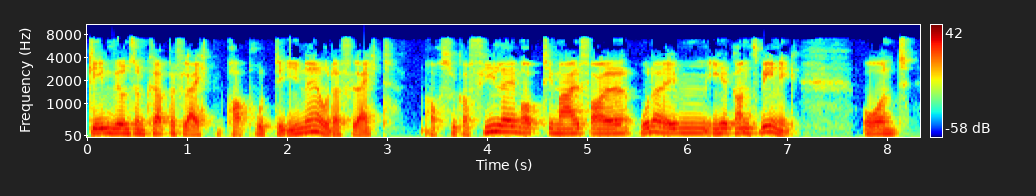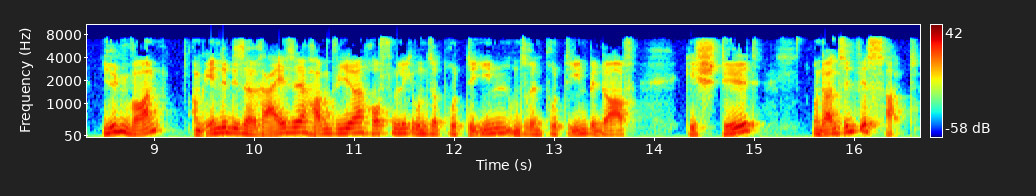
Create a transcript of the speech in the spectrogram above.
geben wir unserem Körper vielleicht ein paar Proteine oder vielleicht auch sogar viele im Optimalfall oder eben eher ganz wenig. Und irgendwann am Ende dieser Reise haben wir hoffentlich unser Protein, unseren Proteinbedarf gestillt und dann sind wir satt.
